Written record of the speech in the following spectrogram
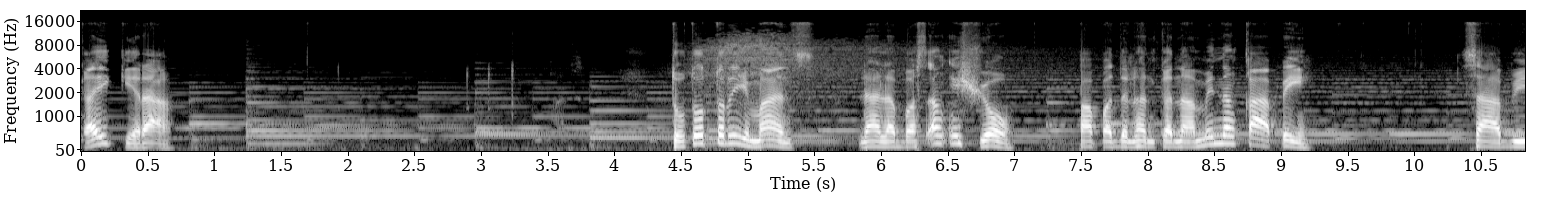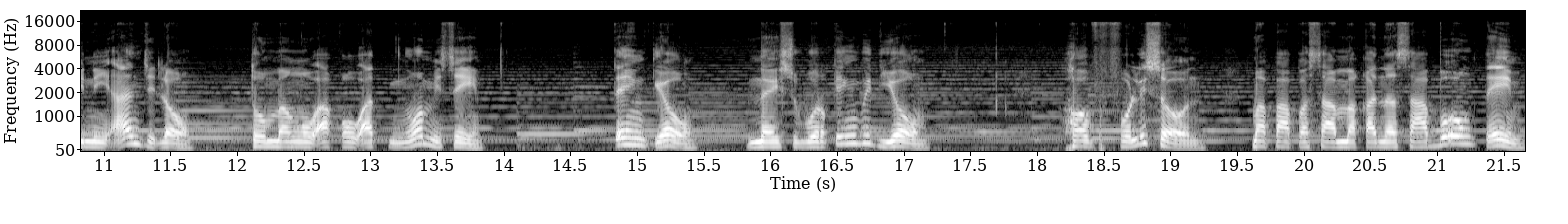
kay Kira. Toto 3 months, lalabas ang isyo. Papadalhan ka namin ng kape. Sabi ni Angelo, tumango ako at ngumisi. Thank you, nice working with you. Hopefully soon, mapapasama ka na sa buong team.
